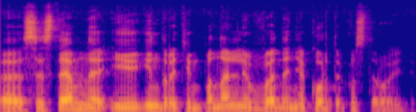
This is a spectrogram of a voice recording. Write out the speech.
е, системне і інтратімпанальне введення кортикостероїдів.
